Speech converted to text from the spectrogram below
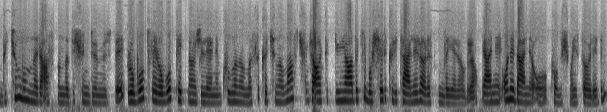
Bütün bunları aslında düşündüğümüzde robot ve robot teknolojilerinin kullanılması kaçınılmaz. Çünkü artık dünyadaki başarı kriterleri arasında yer alıyor. Yani o nedenle o konuşmayı söyledim.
